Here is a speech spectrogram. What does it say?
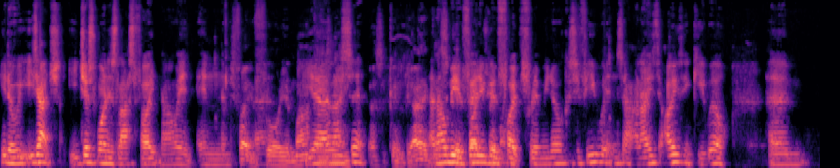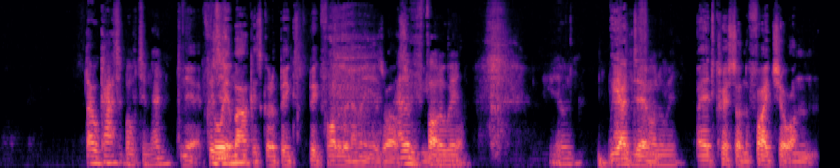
you know, he's actually he just won his last fight now in in He's fighting uh, Florian Marku. yeah, that's he? it. That's a good. I and that'll be a very good fight for him, you know, because if he wins that, and I I think he will, um, that will catapult him then. Yeah, he's- Marku got a big, big following, haven't he, as well? Hell of a following. You know, We had um. I had Chris on the fight show on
